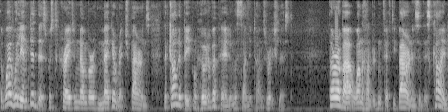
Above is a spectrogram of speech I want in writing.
The way William did this was to create a number of mega rich barons, the kind of people who would have appeared in the Sunday Times rich list. There are about 150 baronies of this kind.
